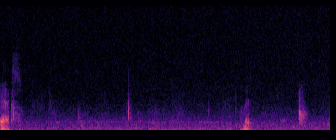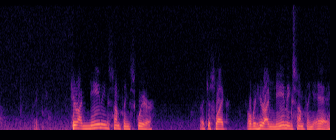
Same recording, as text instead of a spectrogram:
x. Here I'm naming something square, right? just like over here I'm naming something a.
